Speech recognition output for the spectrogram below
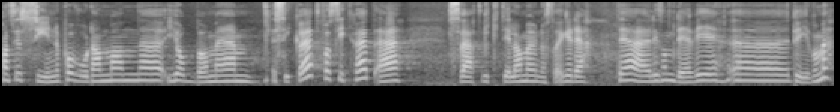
kanskje synet på hvordan man eh, jobber med sikkerhet. For sikkerhet er svært viktig. La meg understreke det. Det er liksom det vi uh, driver med.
